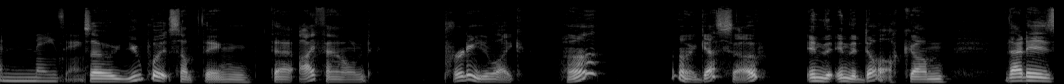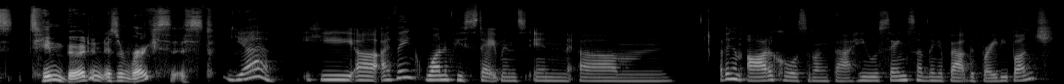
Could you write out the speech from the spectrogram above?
amazing. So you put something that I found pretty like, huh? Oh, I guess so. In the in the doc, um, that is Tim Burton is a racist. Yeah, he. Uh, I think one of his statements in um, I think an article or something like that. He was saying something about the Brady Bunch,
